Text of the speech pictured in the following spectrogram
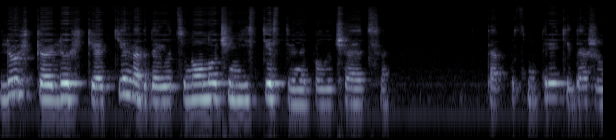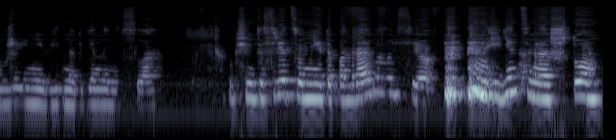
легкий-легкий оттенок дается, но он очень естественный получается. Так, посмотрите, даже уже и не видно, где нанесла. В общем-то, средство мне это понравилось. Единственное, что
